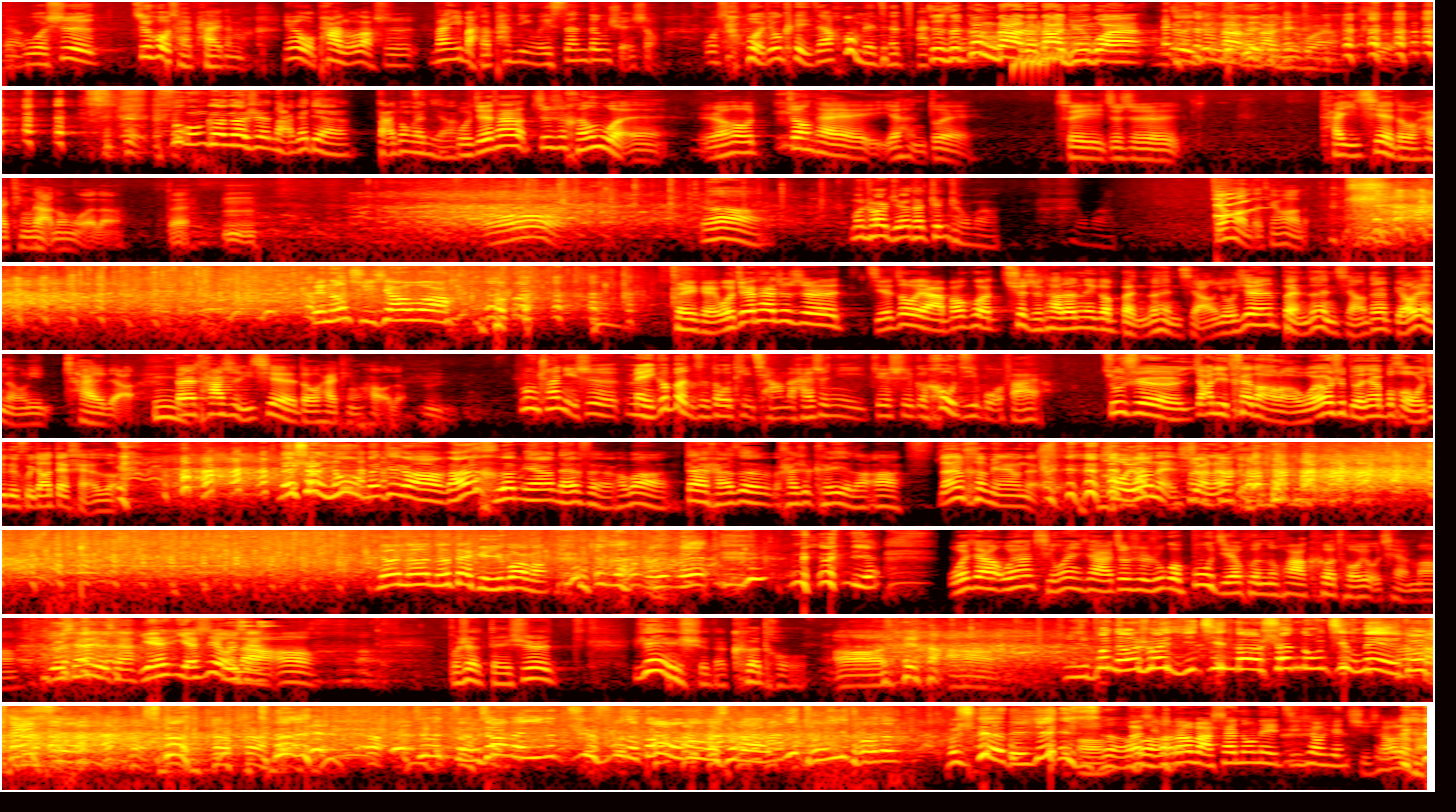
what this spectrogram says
对，我是最后才拍的嘛，因为我怕罗老师万一把他判定为三登选手，我想我就可以在后面再拍。这是更大的大局观，这是更大的大局观。是。苏红哥哥是哪个点打动了你啊？我觉得他就是很稳，然后状态也很对，所以就是他一切都还挺打动我的。对，嗯。哦，啊，孟川觉得他真诚吗？挺好的，挺好的。这能取消不？可以可以，我觉得他就是节奏呀，包括确实他的那个本子很强。有些人本子很强，但是表演能力差一点嗯，但是他是一切都还挺好的。嗯，孟川，你是每个本子都挺强的，还是你这是一个厚积薄发呀？就是压力太大了，我要是表现不好，我就得回家带孩子。没事有我们这个蓝河绵羊奶粉，好不好？带孩子还是可以的啊。蓝河绵羊奶，好羊奶选蓝河。能能能再给一罐吗？没没没问题。我想我想请问一下，就是如果不结婚的话，磕头有钱吗？有钱有钱，也也是有的哦。不是，得是认识的磕头。哦，对呀啊。你不能说一进到山东境内就开始就就就走上了一个致富的道路，是吧？一头一头的。不是得认识，那行，那我把山东那机票先取消了吧。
